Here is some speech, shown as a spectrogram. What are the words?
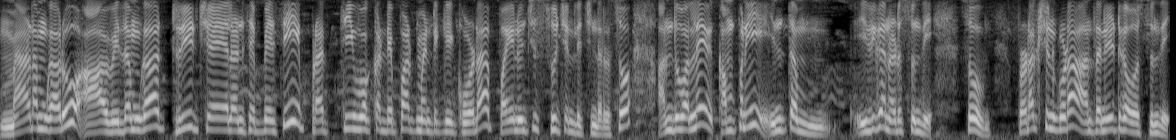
మేడం గారు ఆ విధంగా ట్రీట్ చేయాలని చెప్పేసి ప్రతి ఒక్క డిపార్ట్మెంట్కి కూడా పైనుంచి సూచనలు ఇచ్చినారు సో అందువల్లే కంపెనీ ఇంత ఇదిగా నడుస్తుంది. సో ప్రొడక్షన్ కూడా అంత నీట్గా వస్తుంది.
